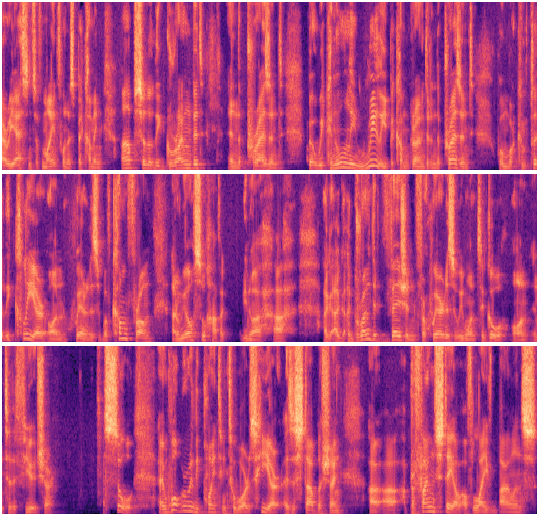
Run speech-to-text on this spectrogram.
very essence of mindfulness, becoming absolutely grounded in the present. But we can only really become grounded in the present when we're completely clear on where it is that we've come from, and we also have a you know a, a, a, a grounded vision for where it is that we want to go on into the future. So, and what we're really pointing towards here is establishing a, a, profound state of, of life balance,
